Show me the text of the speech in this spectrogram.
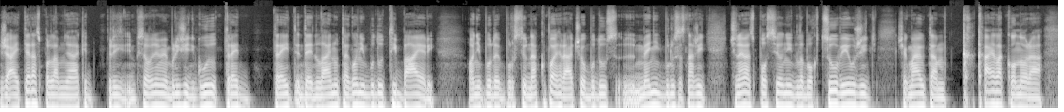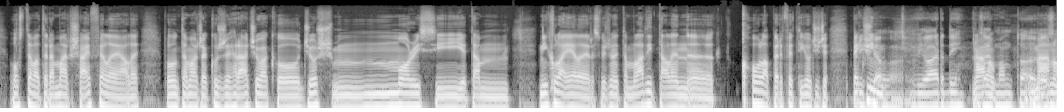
že aj teraz podľa mňa, keď sa budeme blížiť k trade, trade deadlineu, tak oni budú tí bajery. Oni budú proste nakúpať hráčov, budú meniť, budú sa snažiť čo najviac posilniť, lebo chcú využiť, však majú tam Kyla Conora, ostáva teda Mark Scheifele, ale potom tam máš akože hráčov ako Josh Morrissey, je tam Nikola Ehlers, vieš, je tam mladý talent uh, Kola Perfettiho, čiže Prišiel pekný... Villardy z Áno, Edmonton, z áno,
